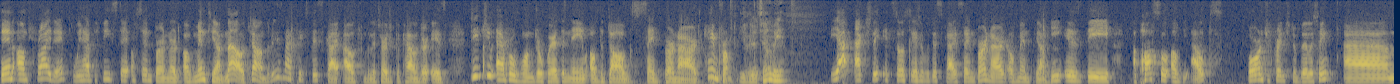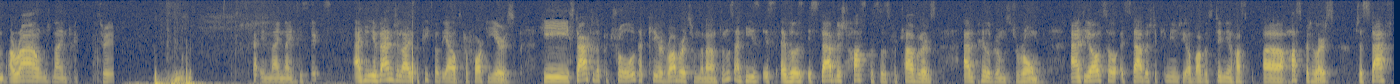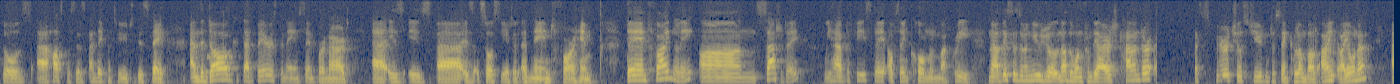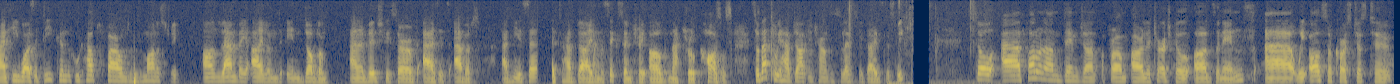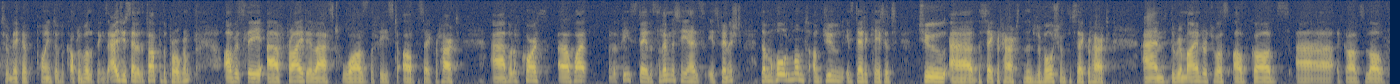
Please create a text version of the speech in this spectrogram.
Then on Friday, we have the feast day of St. Bernard of Menthon. Now, John, the reason I picked this guy out from the liturgical calendar is did you ever wonder where the name of the dog St. Bernard came from? You're going to tell me. Yeah, actually, it's associated with this guy, St. Bernard of Menthon. He is the apostle of the Alps, born to French nobility um, around 923 in 996, and he evangelized the people of the Alps for 40 years. He started a patrol that cleared robbers from the mountains, and he was established hospices for travelers and pilgrims to Rome. And he also established a community of Augustinian hosp- uh, hospitalers to staff those uh, hospices, and they continue to this day. And the dog that bears the name Saint Bernard uh, is is uh, is associated and named for him. Then finally, on Saturday, we have the feast day of St. Coleman Macri. Now, this is an unusual, another one from the Irish calendar, a spiritual student of St. Columba of I- Iona, and he was a deacon who helped found the monastery on Lambay Island in Dublin and eventually served as its abbot. And he is said to have died in the 6th century of natural causes. So that's what we have, John, in terms of celestial guides this week. So, uh, following on then, John, from our liturgical odds and ends, uh, we also, of course, just to, to make a point of a couple of other things. As you said at the top of the program, obviously, uh, Friday last was the Feast of the Sacred Heart. Uh, but of course, uh, while the feast day, the solemnity has, is finished, the whole month of June is dedicated to uh, the Sacred Heart, the devotion to the Sacred Heart, and the reminder to us of God's, God's love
